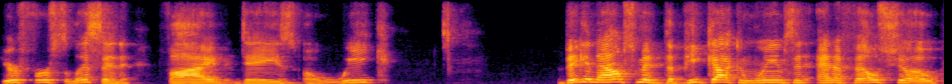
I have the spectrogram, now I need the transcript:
your first listen five days a week. Big announcement the Peacock and Williamson NFL show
